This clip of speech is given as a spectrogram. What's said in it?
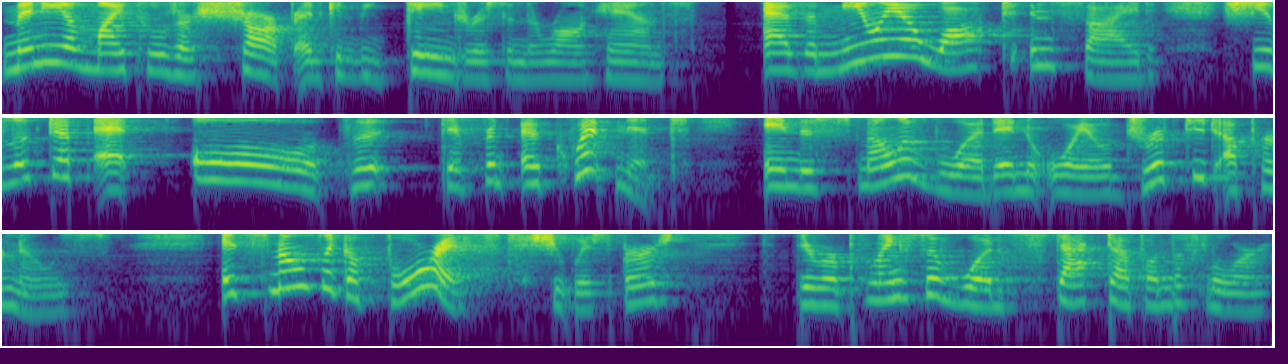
Many of my tools are sharp and can be dangerous in the wrong hands. As Amelia walked inside, she looked up at all the different equipment, and the smell of wood and oil drifted up her nose. It smells like a forest, she whispered. There were planks of wood stacked up on the floor.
